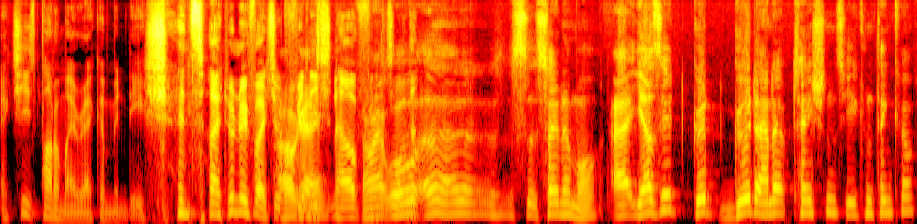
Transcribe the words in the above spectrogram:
actually, it's part of my recommendation, so I don't know if I should finish now. All right. finish Well, the- uh, s- say no more. Uh, Yazid, good good adaptations you can think of.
